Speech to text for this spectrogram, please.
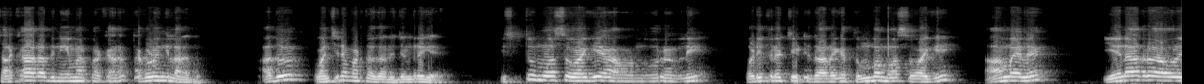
ಸರ್ಕಾರದ ನಿಯಮ ಪ್ರಕಾರ ತಗೊಳಂಗಿಲ್ಲ ಅದು. ಅದು ವಂಚನೆ ಮಾಡ್ತಾ ಇದ್ದಾರೆ ಜನರಿಗೆ. ಇಷ್ಟು ಮೋಸವಾಗಿ ಆ ಒಂದು ಊರಲ್ಲಿ ಪಡಿತರ ಚೀಟಿದಾರರಿಗೆ ತುಂಬಾ ಮೋಸವಾಗಿ ಆಮೇಲೆ ಏನಾದ್ರೂ ಅವ್ರು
